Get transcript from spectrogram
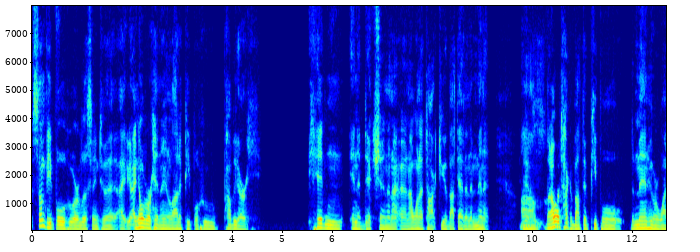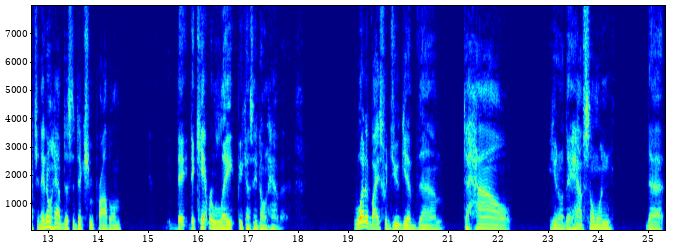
some people who are listening to it, I, I know we're hitting a lot of people who probably are hidden in addiction, and I and I want to talk to you about that in a minute. Um, but I want to talk about the people, the men who are watching. They don't have this addiction problem. They they can't relate because they don't have it. What advice would you give them to how, you know, they have someone that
